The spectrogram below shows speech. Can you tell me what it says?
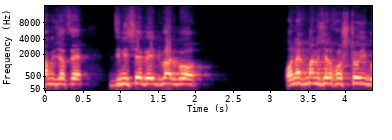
মানুষ আছে জিনিসের রেট বাড়বো অনেক মানুষের কষ্ট হইব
